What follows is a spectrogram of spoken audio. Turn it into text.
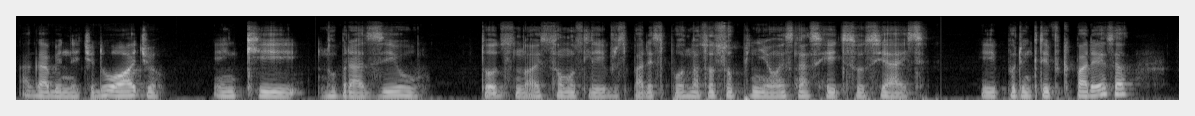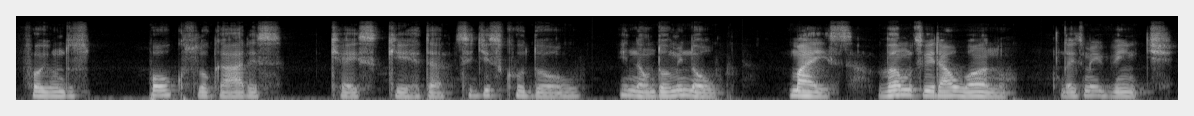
a gabinete do ódio, em que no Brasil todos nós somos livres para expor nossas opiniões nas redes sociais? E por incrível que pareça, foi um dos poucos lugares que a esquerda se descuidou e não dominou. Mas vamos virar o ano 2020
